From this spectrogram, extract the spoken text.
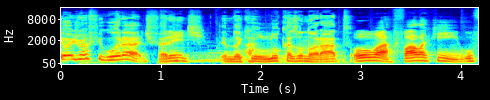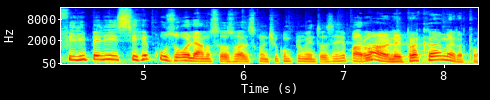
E hoje uma figura diferente. Temos aqui o Lucas Honorato. Oa, fala, Kim. O Felipe, ele se recusou a olhar nos seus olhos quando te cumprimentou. Você reparou? Não, eu olhei pra câmera, pô.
